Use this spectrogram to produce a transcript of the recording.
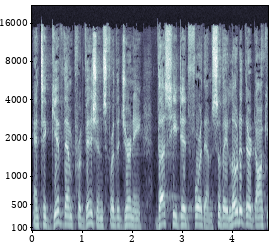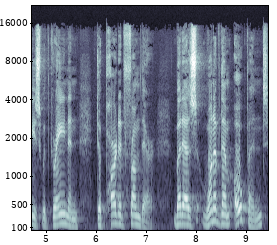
and to give them provisions for the journey. Thus he did for them. So they loaded their donkeys with grain and departed from there. But as one of them opened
